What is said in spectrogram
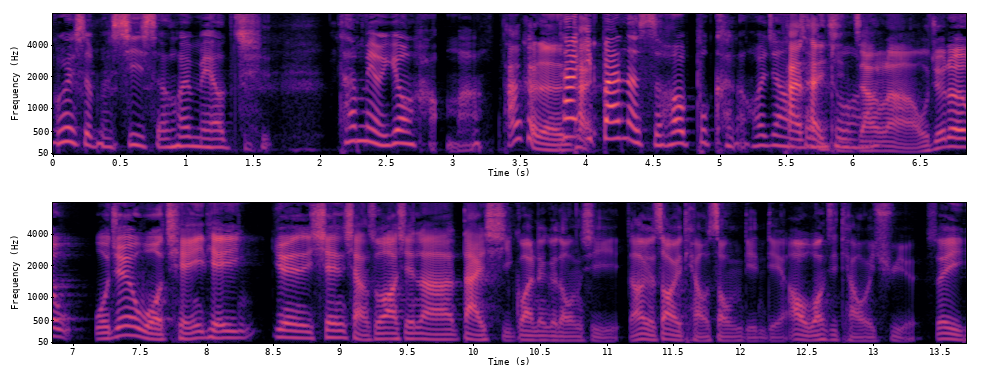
为什么细绳会没有去？他没有用好吗？他可能他一般的时候不可能会这样，他太紧张了。我觉得，我觉得我前一天因为先想说要先让他带习惯那个东西，然后有稍微调松一点点，哦，我忘记调回去了，所以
